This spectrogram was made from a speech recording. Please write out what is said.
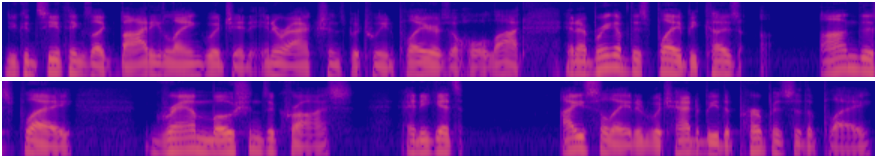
you can see things like body language and interactions between players a whole lot. And I bring up this play because on this play, Graham motions across and he gets isolated, which had to be the purpose of the play,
